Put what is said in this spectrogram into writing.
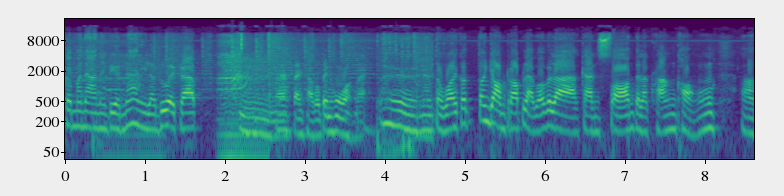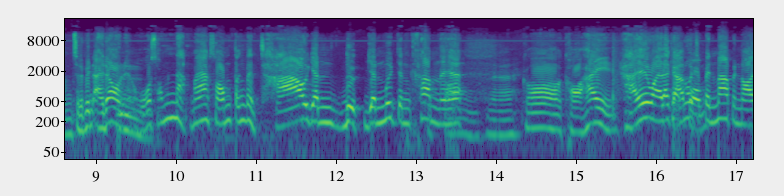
กันมานานในเดือนหน้านี้แล้วด้วยครับ นะแฟนคลับก็เป็นห่วงแหละ เออนะแต่ว่าก็ต้องยอมรับแหละว่าเวลาการซ้อมแต่ละครั้งของอ่าศิลปินไอดอลเนี่ยโอ้โหซ้อมหนักมากซ้อมตั้งแต่เช้ายันดึกยันมืดยันค่ำนะฮะ นะก็ขอให้หายไวๆแล้วกันครับไม่ว่าผมจะเป็นมากเป็นน้อย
